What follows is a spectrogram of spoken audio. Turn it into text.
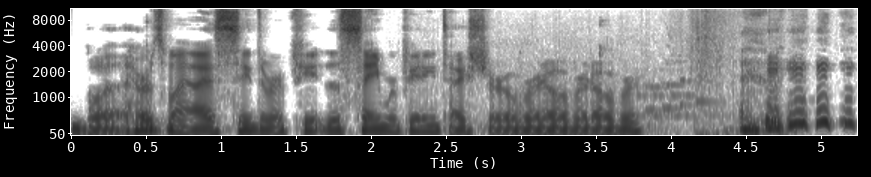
But it hurts my eyes seeing the repeat the same repeating texture over and over and over.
